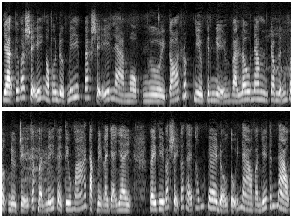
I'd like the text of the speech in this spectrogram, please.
Dạ thưa bác sĩ, Ngọc Phương được biết bác sĩ là một người có rất nhiều kinh nghiệm và lâu năm trong lĩnh vực điều trị các bệnh lý về tiêu hóa, đặc biệt là dạ dày. Vậy thì bác sĩ có thể thống kê độ tuổi nào và giới tính nào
